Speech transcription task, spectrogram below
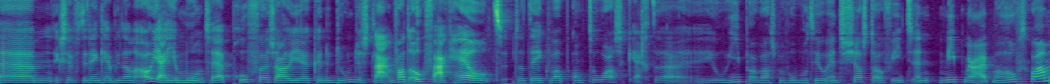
Um, ik zit even te denken, heb je dan, oh ja, je mond, hè, proeven zou je kunnen doen. Dus nou, wat ook vaak helpt, dat deed ik wel op kantoor als ik echt uh, heel hyper was, bijvoorbeeld heel enthousiast over iets en niet meer uit mijn hoofd kwam.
